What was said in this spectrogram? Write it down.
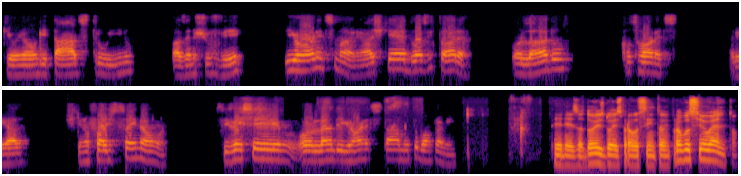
que o Young tá destruindo, fazendo chover. E Hornets, mano, eu acho que é duas vitórias. Orlando com os Hornets, tá ligado? Acho que não foge disso aí não, mano. Se vencer Orlando e Hornets, tá muito bom pra mim. Beleza, 2-2 pra você então. E pra você, Wellington?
